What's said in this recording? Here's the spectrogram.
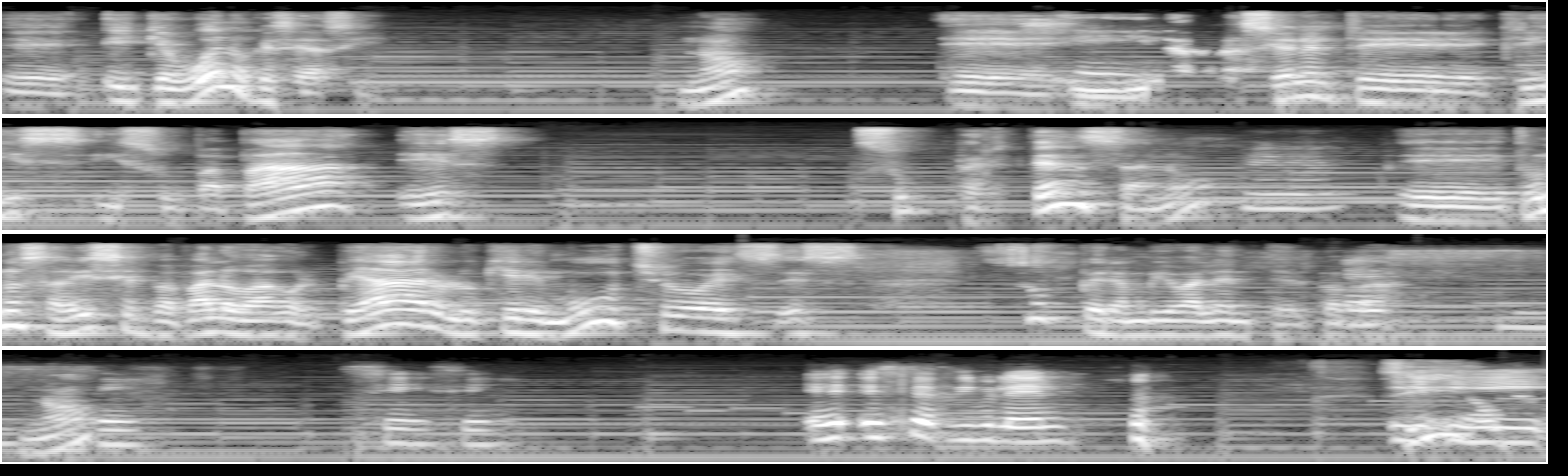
Eh, y qué bueno que sea así, ¿no? Eh, y la relación entre Chris y su papá es súper tensa, ¿no? Eh, tú no sabes si el papá lo va a golpear o lo quiere mucho, es súper ambivalente el papá, ¿no? sí, sí. E, es, terrible él. Sí,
